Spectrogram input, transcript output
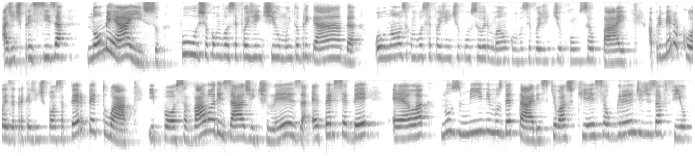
a gente precisa nomear isso. Puxa, como você foi gentil, muito obrigada. Ou, nossa, como você foi gentil com seu irmão, como você foi gentil com seu pai. A primeira coisa para que a gente possa perpetuar e possa valorizar a gentileza é perceber ela nos mínimos detalhes, que eu acho que esse é o grande desafio.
